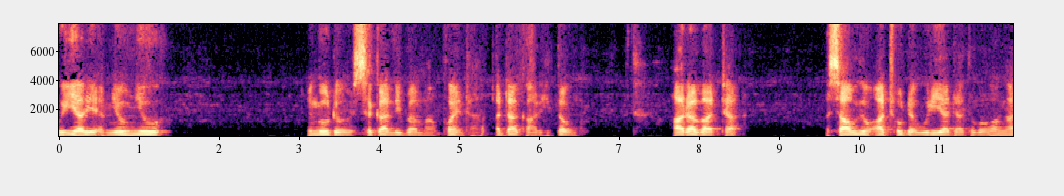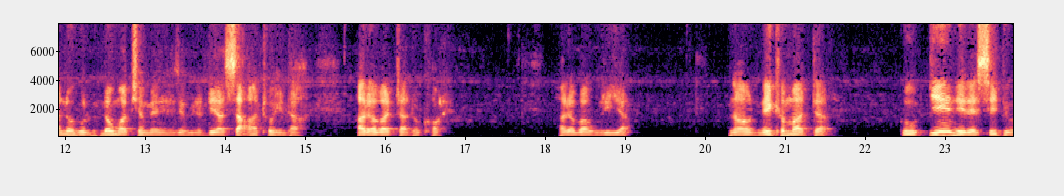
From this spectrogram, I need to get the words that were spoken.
ဝိရိယတွေအမျိုးမျိုးငုတ်တို့စက္ကနိဗ္ဗာန်မှာဖွင့်ထားအတ္တကာရီ၃အာရဘထ အစာအုံဆုံးအထုတ်တဲ့ဝိရိယတသဘောငါလုံးကိုလုံးမှဖြစ်မယ်ဆိုပြီးတော့တရားစအထုတ်ရင်ဒါအာရဘထလို့ခေါ်တယ်အာရဘဝိရိယနောက်နေခမတကိုပြင်းနေတဲ့စိတ်ကို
